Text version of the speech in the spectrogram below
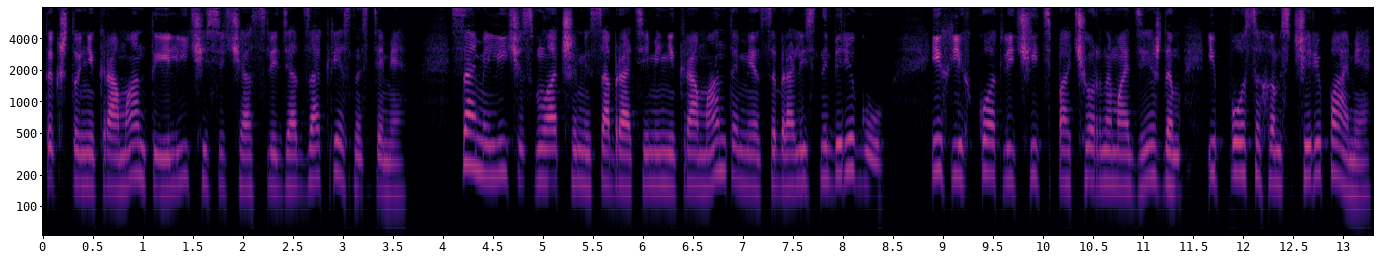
так что некроманты и личи сейчас следят за окрестностями. Сами личи с младшими собратьями-некромантами собрались на берегу. Их легко отличить по черным одеждам и посохам с черепами,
